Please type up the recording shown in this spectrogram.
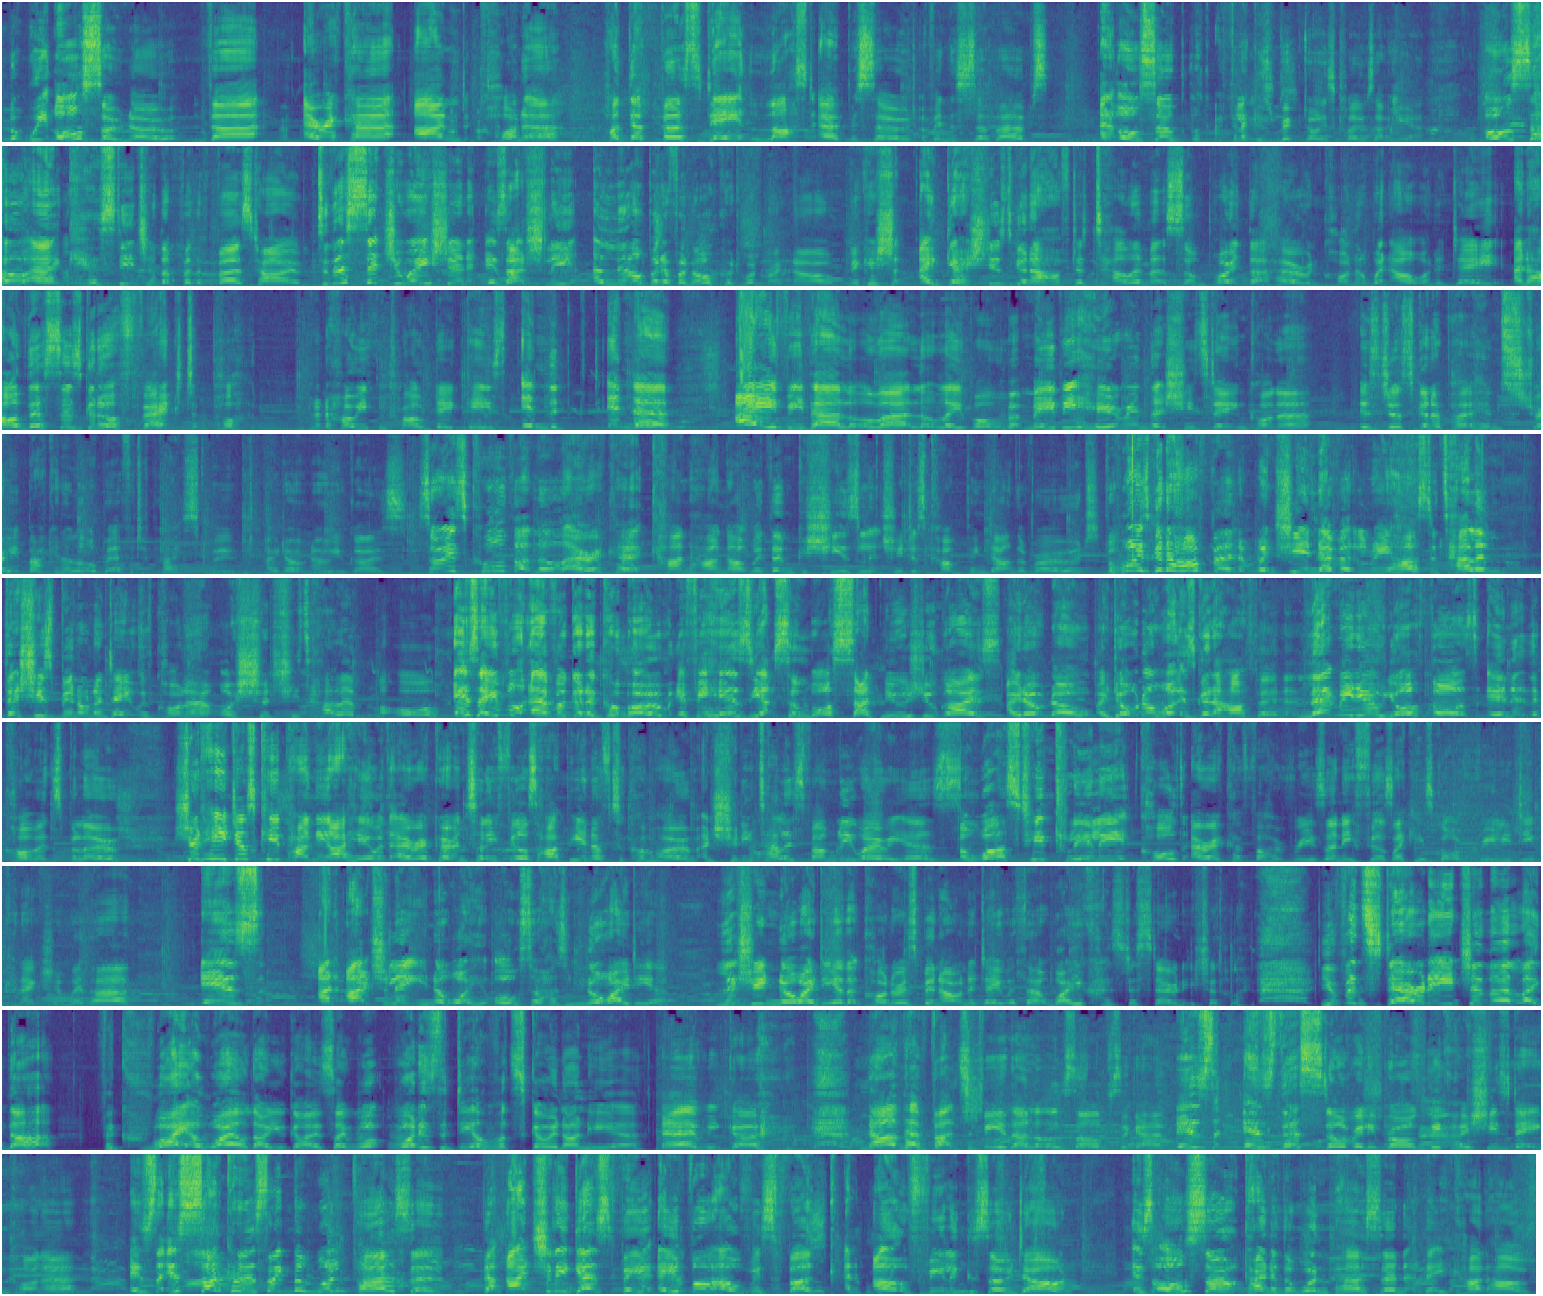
but we also know that Erica and Connor had their first date last episode of In the Suburbs. And also, look, I feel like he's ripped all his clothes out here. Also, uh, kissed each other for the first time. So this situation is actually a little bit of an awkward one right now. Because I guess she's gonna have to tell him at some point that her and Connor went out on a date. And how this is gonna affect... I don't know how you can cloud date gaze in the... In the Ivy there, little uh, little label. But maybe hearing that she's dating Connor is just gonna put him straight back in a little bit of a depressed mood. I don't know, you guys. So it's cool that little Erica can hang out with him because she is literally just camping down the road. But what is gonna happen when she inevitably has to tell him that she's been on a date with Connor or should she tell him at all? Is Abel ever gonna come home if he hears yet some more sad news, you guys? I don't know. I don't know what is gonna happen. Let me know your thoughts in the comments below. Should he just keep hanging out here with Erica until he feels happy enough to come home? And should he tell his family where he is? And whilst he clearly called Erica for her reason, he feels like he's got a really deep connection with her. Is, and actually, you know what? He also has no idea Literally no idea that Connor has been out on a date with her. Why are you guys just staring at each other like You've been staring at each other like that? For quite a while now, you guys. Like, what what is the deal? What's going on here? There we go. now they're back to being their little selves again. Is is this still really wrong because she's dating Connor? Is it's sad because it's like the one person that actually gets Abel out of his funk and out of feeling so down is also kind of the one person that he can't have.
